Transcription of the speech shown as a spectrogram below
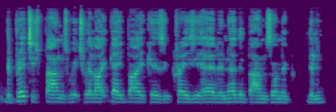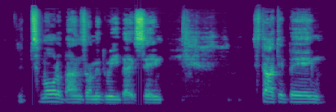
the British bands, which were like Gaye Bykers and Crazy Head, and other bands on the the smaller bands on the Grebo scene, started being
